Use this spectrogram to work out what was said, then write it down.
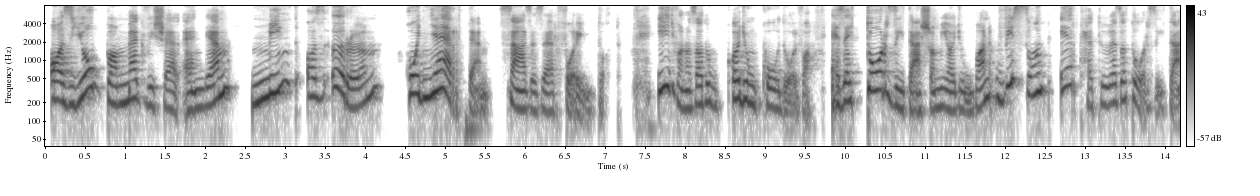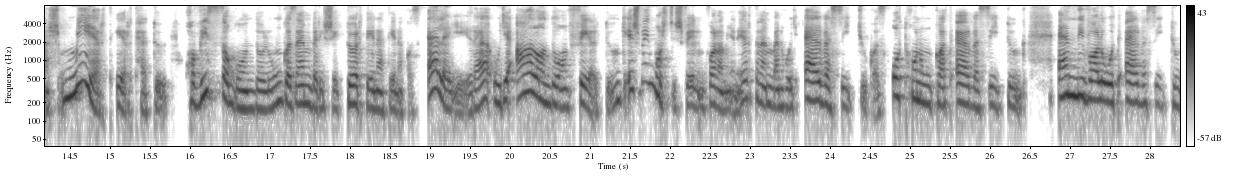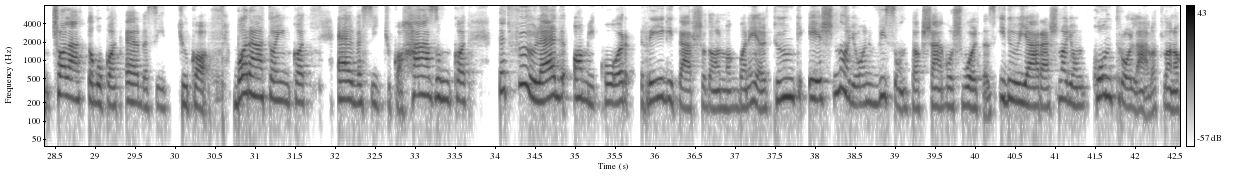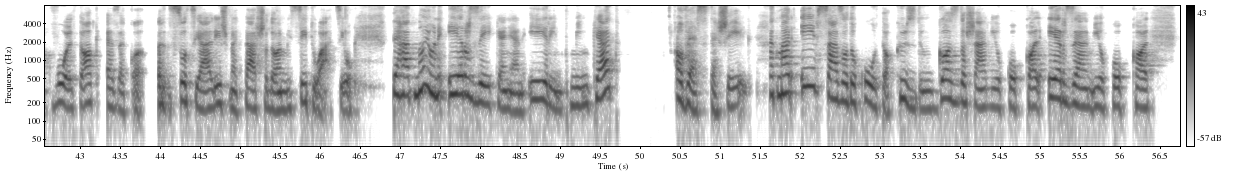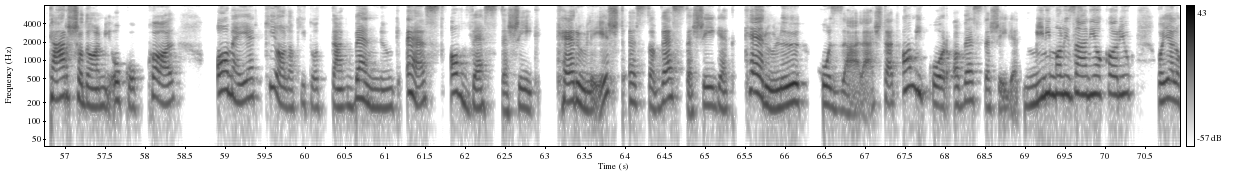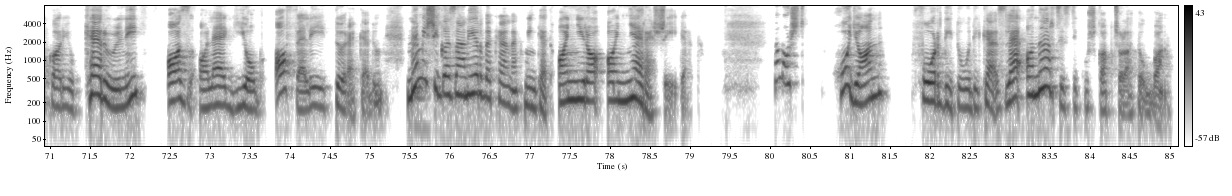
az jobban megvisel engem, mint az öröm, hogy nyertem százezer forintot. Így van az adunk, agyunk kódolva. Ez egy torzítás a mi agyunkban, viszont érthető ez a torzítás. Miért érthető? Ha visszagondolunk az emberiség történetének az elejére, ugye állandóan féltünk, és még most is félünk valamilyen értelemben, hogy elveszítjük az otthonunkat, elveszítünk ennivalót, elveszítünk családtagokat, elveszítjük a barátainkat, elveszítjük a házunkat, tehát főleg, amikor régi társadalmakban éltünk, és nagyon viszontagságos volt az időjárás, nagyon kontrollálatlanak voltak ezek a, szociális, meg társadalmi szituációk. Tehát nagyon érzékenyen érint minket, a veszteség. Hát már évszázadok óta küzdünk gazdasági okokkal, érzelmi okokkal, társadalmi okokkal, amelyek kialakították bennünk ezt a veszteség kerülést, ezt a veszteséget kerülő hozzáállást. Tehát amikor a veszteséget minimalizálni akarjuk, vagy el akarjuk kerülni, az a legjobb, afelé törekedünk. Nem is igazán érdekelnek minket annyira a nyereségek. Na most, hogyan fordítódik ez le a narcisztikus kapcsolatokban?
